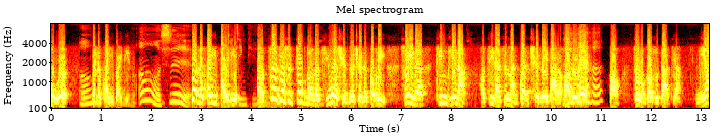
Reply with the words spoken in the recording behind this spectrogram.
五二，哦，赚了快一百点，哦，是，赚了快一百点。哦，这就是周董的期货选择权的功力。所以呢，今天啊、哦，既然是满贯全雷打的话，对不对？哦，周董告诉大家，你要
